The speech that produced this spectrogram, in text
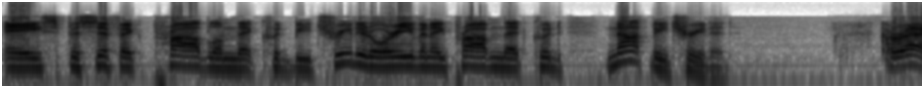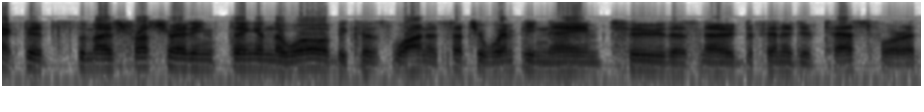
a specific problem that could be treated, or even a problem that could not be treated. Correct. It's the most frustrating thing in the world because one, it's such a wimpy name. Two, there's no definitive test for it.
